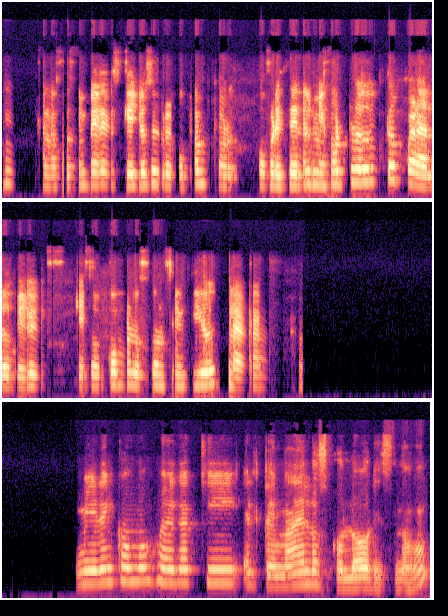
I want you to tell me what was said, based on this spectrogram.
que nos hacen ver es que ellos se preocupan por ofrecer el mejor producto para los bebés, que son como los consentidos de la casa. Miren cómo juega aquí el tema de los colores, ¿no?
